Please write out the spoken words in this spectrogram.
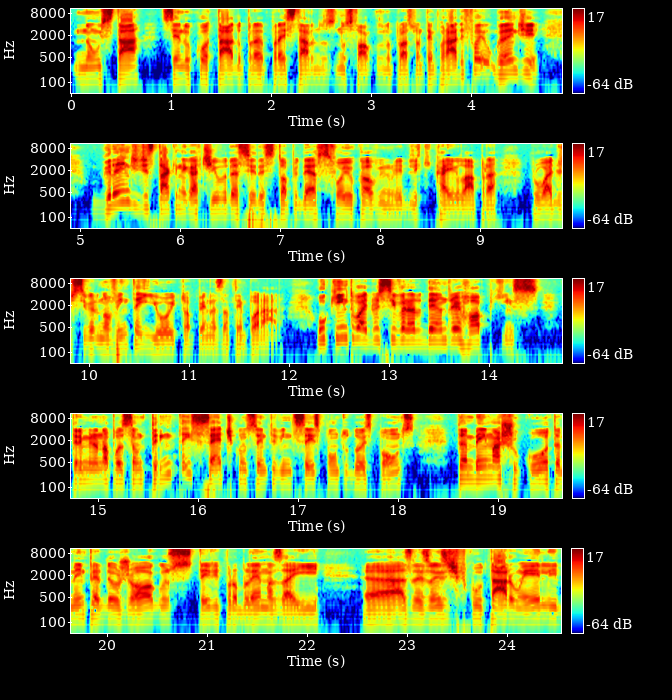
não está sendo cotado para estar nos, nos, Falcons no próximo temporada. E foi o grande, grande destaque negativo desse, desse top 10 foi o Calvin Ridley, que caiu lá para o wide receiver 98 apenas na temporada. O quinto wide receiver era o DeAndre Hopkins, terminou na posição 37 com 126.2 pontos. Também machucou, também perdeu jogos, teve problemas aí. Uh, as lesões dificultaram ele,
